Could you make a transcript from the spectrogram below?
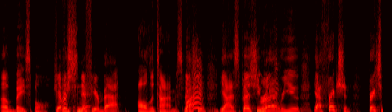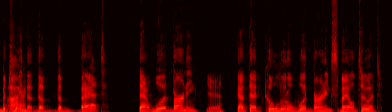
of baseball. Did you ever It's- sniff eh, your bat? All the time, especially yeah, especially Really? whenever you yeah friction friction between right. the, the the bat that wood burning Yeah. it's got that cool little wood burning smell to it.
